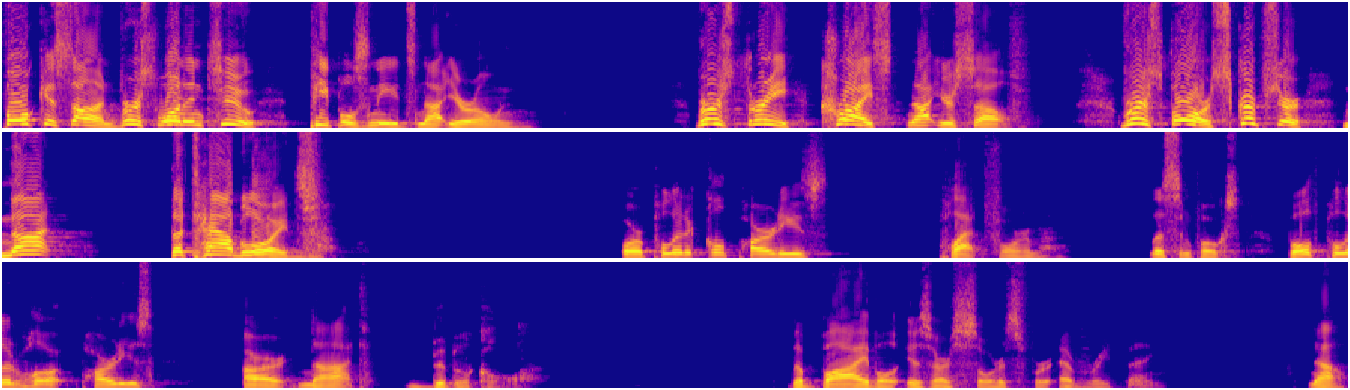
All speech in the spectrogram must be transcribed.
focus on verse 1 and 2, people's needs, not your own. Verse 3, Christ, not yourself. Verse 4, Scripture, not the tabloids or political parties' platform. Listen, folks, both political parties are not biblical. The Bible is our source for everything. Now,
